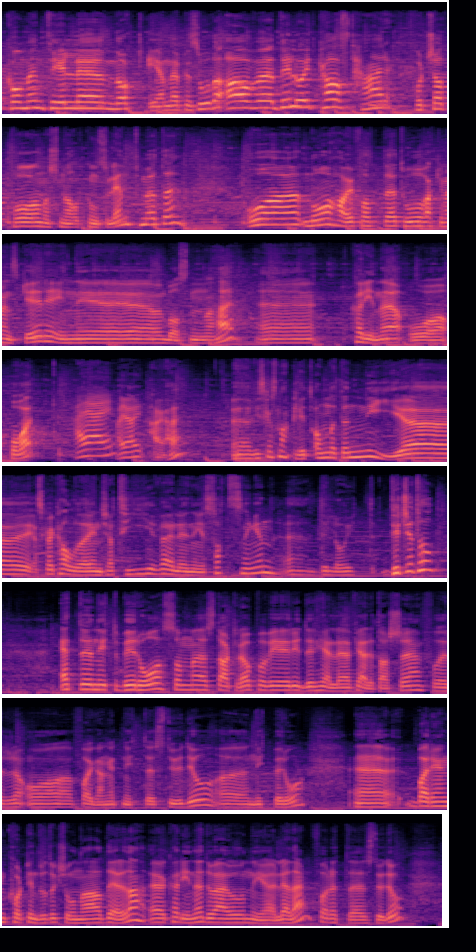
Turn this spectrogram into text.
Velkommen til eh, nok en episode av eh, Deloitte Cast her, fortsatt på Nasjonalt konsulentmøte. Og eh, nå har vi fått to vakre mennesker inn i båsen her. Eh, Karine og Håvard. Hei, hei. Hei, hei. Hei, hei. Eh, Vi skal snakke litt om dette nye jeg skal kalle det initiativet eller nye satsingen. eh, Deloitte Digital. Et eh, nytt byrå som eh, starter opp, og vi rydder hele fjerde etasje for å få i gang et nytt eh, studio. Nytt byrå. Bare en kort introduksjon av dere. da. Karine, du er jo nye lederen for dette studio.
